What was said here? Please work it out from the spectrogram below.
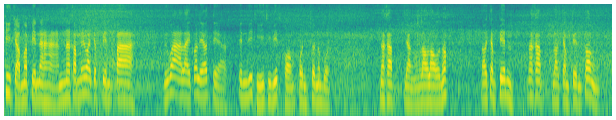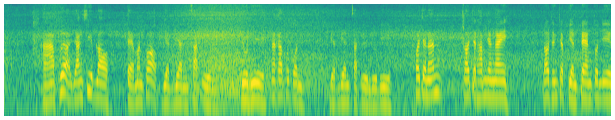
ที่จะมาเป็นอาหารนะครับ ไม่ว่าจะเป็นปลาหรือว่าอะไรก็แล้วแต่เป็นวิถีชีวิตของคนชนบทนะครับ อย่างเราเราเนาะเราจำเป็น นะครับ เราจำเป็นต้องหาเพื่อยั้งชีพเรา แต่มันก็เบียดเบียนสัตว์อื่นอยู่ดีนะครับ ทุกคนเบียดเบียนสัตว์อื่นอยู่ดี เพราะฉะนั้นเราจะทำยังไง เราถึงจะเปลี่ยนแปลงตนเอง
